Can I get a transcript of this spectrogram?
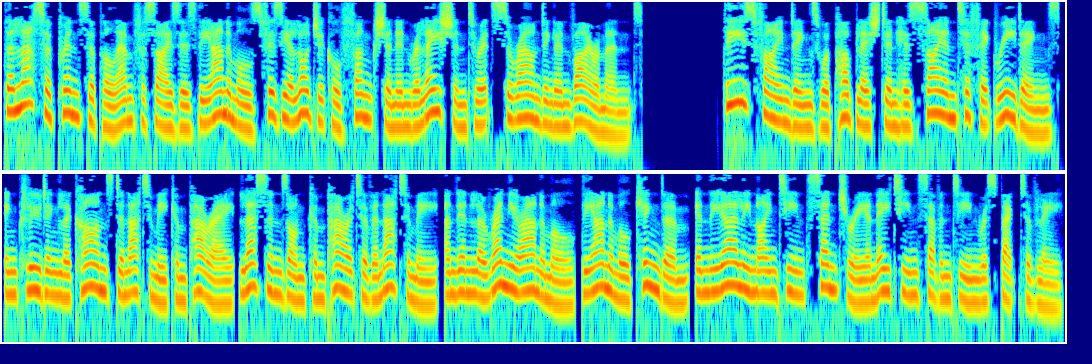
The latter principle emphasizes the animal's physiological function in relation to its surrounding environment. These findings were published in his scientific readings, including Leçons d'anatomie comparée Lessons on Comparative Anatomy and in Le Règne Animal The Animal Kingdom in the early 19th century and 1817 respectively.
